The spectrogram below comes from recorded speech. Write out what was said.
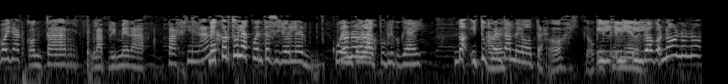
voy a contar la primera página. mejor tú la cuentas y yo le cuento no, no. al público que hay No, y tú A cuéntame ver. otra. Ay, qué- y, y- luego, no, no, no.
